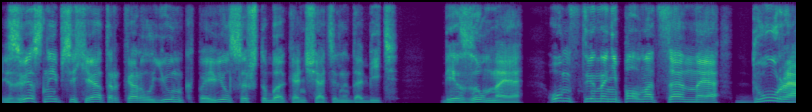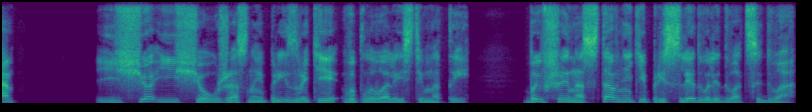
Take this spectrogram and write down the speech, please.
Известный психиатр Карл Юнг появился, чтобы окончательно добить. «Безумная! Умственно неполноценная! Дура! Еще и еще ужасные призраки выплывали из темноты. Бывшие наставники преследовали 22.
